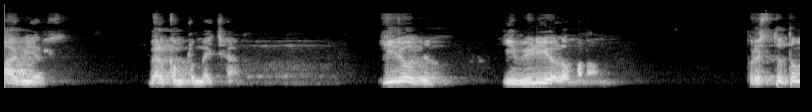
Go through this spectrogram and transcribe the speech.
Hi viewers welcome to my channel ఈరోజు ఈ వీడియోలో మనం ప్రస్తుతం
